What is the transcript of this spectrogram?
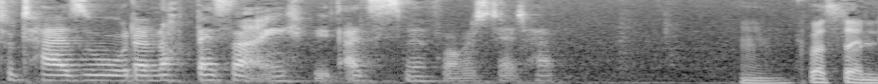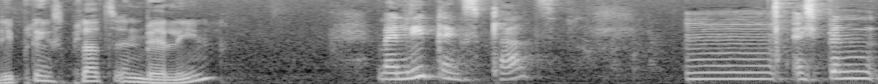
total so oder noch besser eigentlich, als ich es mir vorgestellt habe. Hm. Was ist dein Lieblingsplatz in Berlin? Mein Lieblingsplatz? Mm, ich bin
